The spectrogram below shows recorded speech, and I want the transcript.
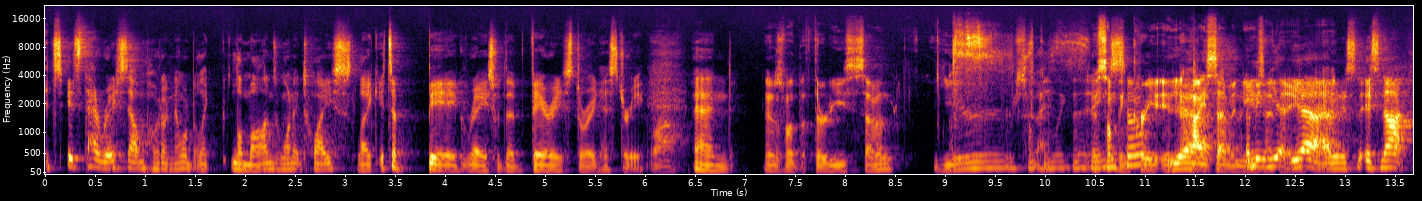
it's it's that race out in Podunk nowhere, but like LeMond won it twice. Like it's a big race with a very storied history. Wow. And It was what the thirty seventh year or something like that. It think something so? crazy. High seventies. I mean, yeah, think. yeah, I mean, it's it's not.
